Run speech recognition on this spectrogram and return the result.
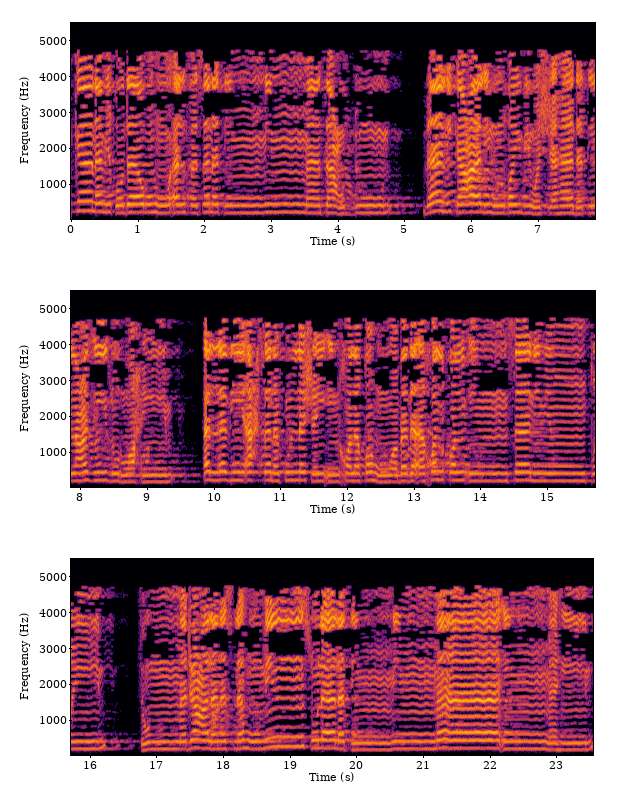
كان مقداره ألف سنة مما تعدون. ذلك عالم الغيب والشهادة العزيز الرحيم. الذي أحسن كل شيء خلقه وبدأ خلق الإنسان من طين ثم جعل نسله من سلالة من ماء مهين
